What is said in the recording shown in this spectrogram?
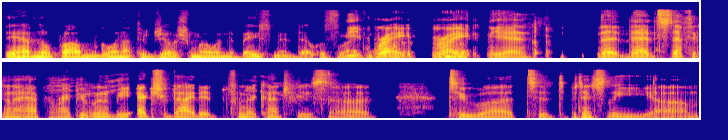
they have no problem going after Joe Schmo in the basement. That was like right, right, yeah. That that's definitely going to happen, right? People are going to be extradited from their countries uh, to uh, to to potentially um,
